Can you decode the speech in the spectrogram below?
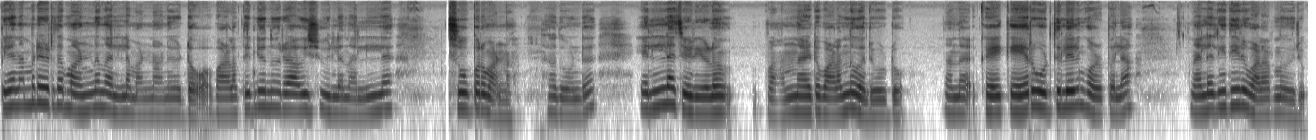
പിന്നെ നമ്മുടെ ഇവിടുത്തെ മണ്ണ് നല്ല മണ്ണാണ് കേട്ടോ. വളത്തിന്റെ ഒന്നും ഒരു ആവശ്യമില്ല നല്ല സൂപ്പർ മണ്ണാണ് അതുകൊണ്ട് എല്ലാ ചെടികളും നന്നായിട്ട് വളർന്നു വരും കേട്ടോ. നന്നായി കെയർ കൊടുത്തില്ലെങ്കിലും കുഴപ്പമില്ല. നല്ല രീതിയിൽ വളർന്നു വരും.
